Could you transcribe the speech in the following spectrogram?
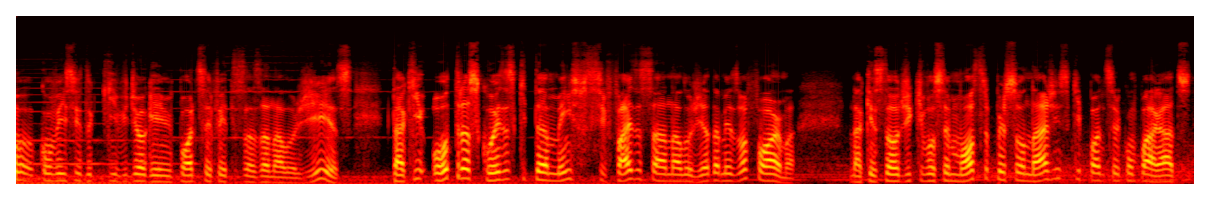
convencido que videogame pode ser feito essas analogias, tá aqui outras coisas que também se faz essa analogia da mesma forma. Na questão de que você mostra personagens que podem ser comparados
